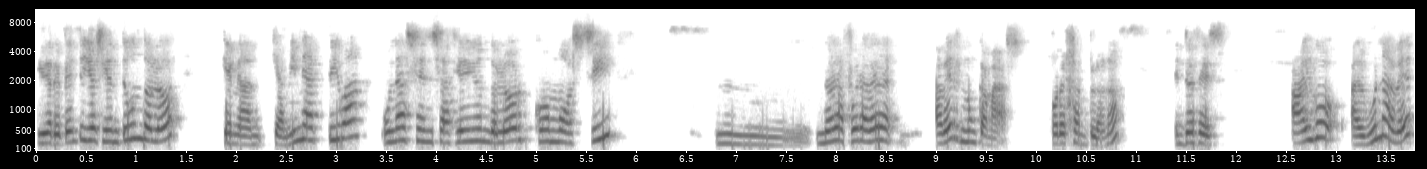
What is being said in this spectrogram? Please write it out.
y de repente yo siento un dolor que, que a mí me activa una sensación y un dolor como si mm, no la fuera a ver, a ver nunca más, por ejemplo, ¿no? Entonces, algo, alguna vez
